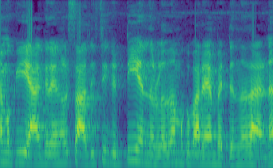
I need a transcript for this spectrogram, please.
നമുക്ക് ഈ ആഗ്രഹങ്ങൾ സാധിച്ച് കിട്ടി എന്നുള്ളത് നമുക്ക് പറയാൻ പറ്റുന്നതാണ്.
